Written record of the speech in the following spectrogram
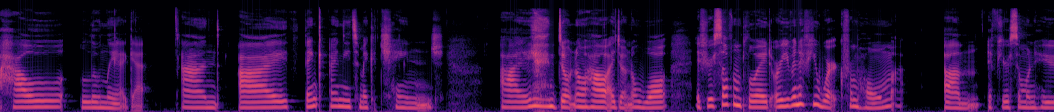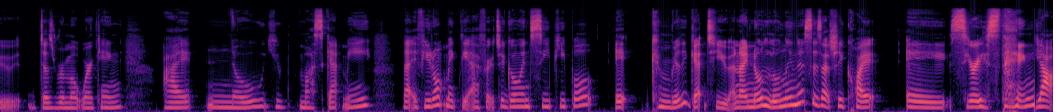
how lonely I get. And I think I need to make a change. I don't know how, I don't know what. If you're self employed or even if you work from home, um, if you're someone who does remote working, I know you must get me that if you don't make the effort to go and see people, it can really get to you. And I know loneliness is actually quite a serious thing. Yeah,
